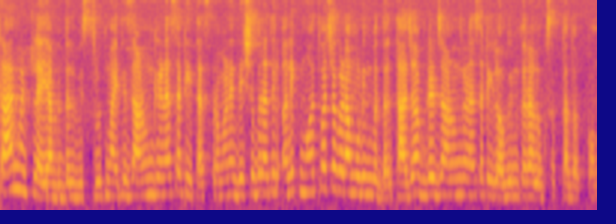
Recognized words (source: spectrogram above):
काय म्हटलंय? याबद्दल विस्तृत माहिती जाणून घेण्यासाठी त्याचप्रमाणे देशभरातील अनेक महत्त्वाच्या घडामोडींबद्दल ताज्या अपडेट जाणून घेण्यासाठी लॉग इन करा लोकसत्ता डॉट कॉम.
